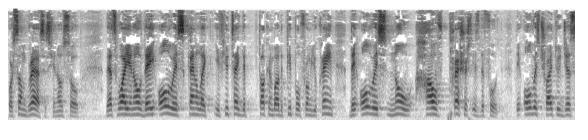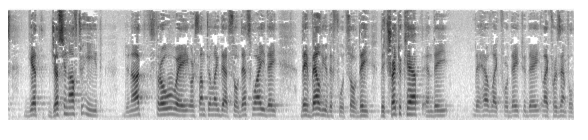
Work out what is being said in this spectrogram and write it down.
or some grasses, you know, so that's why, you know, they always kind of like, if you take the, talking about the people from Ukraine, they always know how precious is the food. They always try to just get just enough to eat, do not throw away or something like that. So that's why they, they value the food. So they, they try to keep and they, they have like for day to day, like for example,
